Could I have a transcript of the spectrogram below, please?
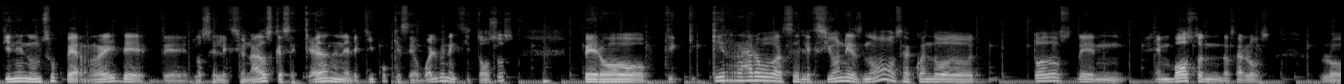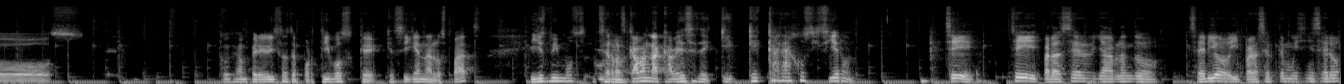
tienen un super rey de, los seleccionados que se quedan en el equipo, que se vuelven exitosos. Pero qué, raro las elecciones, ¿no? O sea, cuando todos en, en Boston, o sea, los, los sean periodistas deportivos que, siguen a los Pats, ellos mismos se rascaban la cabeza de qué, qué carajos hicieron. Sí, sí, para ser ya hablando serio y para serte muy sincero,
